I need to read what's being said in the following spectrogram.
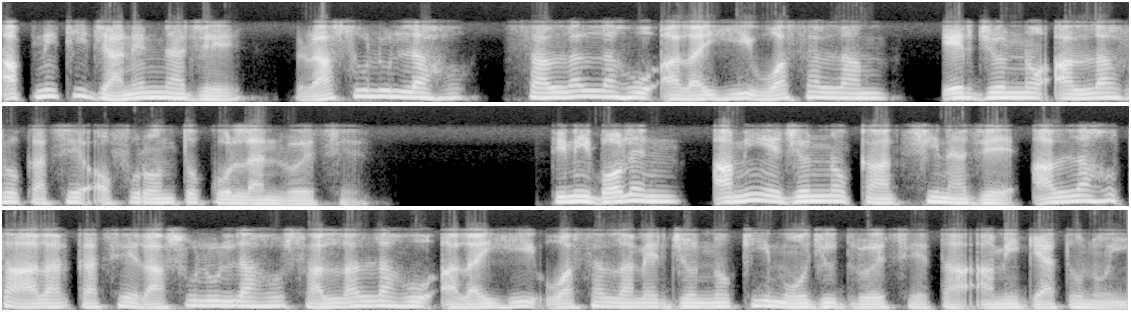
আপনি কি জানেন না যে রাসূলুল্লাহ সাল্লাল্লাহু আলাইহি ওয়াসাল্লাম এর জন্য আল্লাহর কাছে অফুরন্ত কল্যাণ রয়েছে? তিনি বলেন, আমি এজন্য কাঁদছি না যে আল্লাহ তাআলার কাছে রাসূলুল্লাহ সাল্লাল্লাহু আলাইহি ওয়াসাল্লামের জন্য কি মজুদ রয়েছে তা আমি জ্ঞাত নই,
